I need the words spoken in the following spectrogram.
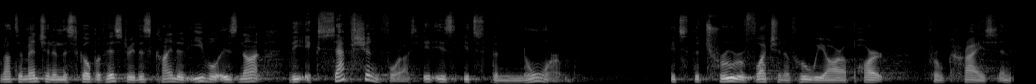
Not to mention, in the scope of history, this kind of evil is not the exception for us, it is, it's the norm. It's the true reflection of who we are apart from Christ. And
